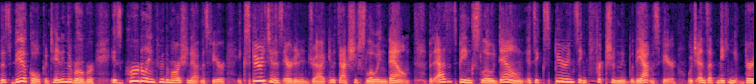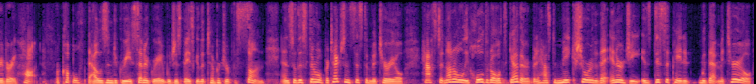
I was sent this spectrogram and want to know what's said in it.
This vehicle containing the rover is hurtling through the Martian atmosphere, experiencing this aerodynamic drag, and it's actually slowing down. But as it's being slowed down, it's experiencing friction with the atmosphere, which ends up making it very, very hot, a couple thousand degrees centigrade, which is basically the temperature of the sun. And so this thermal protection system material has to not only hold it all together, but it has to make sure that that energy is dissipated with that material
